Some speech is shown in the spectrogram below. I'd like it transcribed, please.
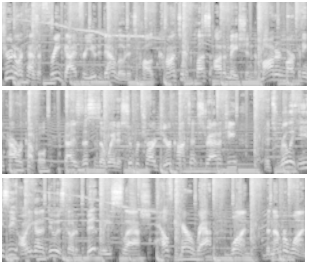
True North has a free guide for you to download. It's called Content Plus Automation, the modern marketing power couple. Guys, this is a way to supercharge your content strategy. It's really easy. All you got to do is go to bit.ly slash healthcare rap one, the number one.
